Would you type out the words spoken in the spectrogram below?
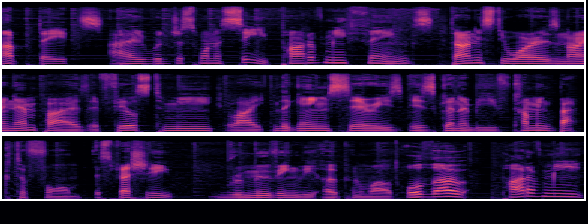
updates. I would just want to see. Part of me thinks Dynasty Warriors 9 Empires, it feels to me like the game series is going to be coming back to form, especially removing the open world. Although part of me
